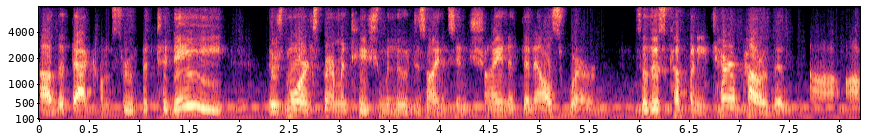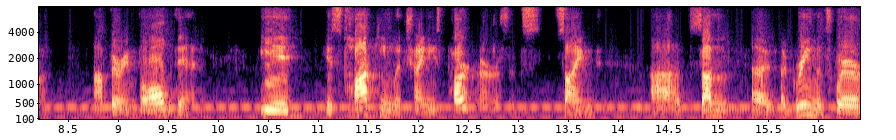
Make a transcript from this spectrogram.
uh, that that comes through. But today, there's more experimentation with new designs in China than elsewhere. So this company, TerraPower, that uh, I'm, I'm very involved in, it is talking with Chinese partners. It's signed uh, some uh, agreements where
